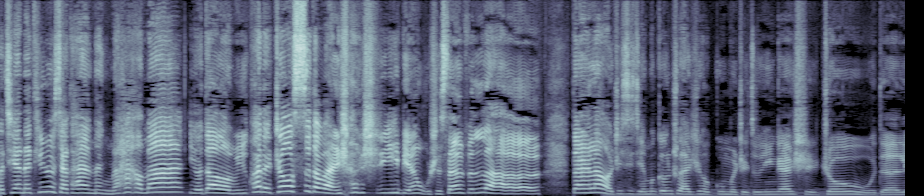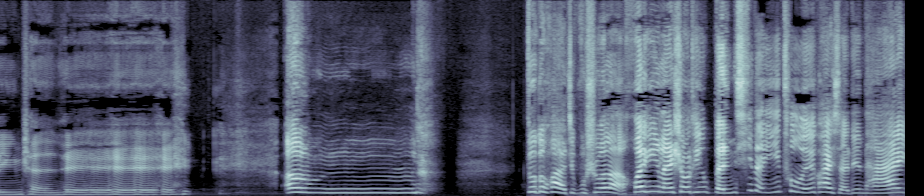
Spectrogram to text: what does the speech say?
我亲爱的听众小可爱们，你们还好吗？又到了我们愉快的周四的晚上十一点五十三分了。当然啦，我这期节目更出来之后，估摸着就应该是周五的凌晨。嘿嘿嘿嘿嘿。嗯，多的话就不说了，欢迎来收听本期的一兔为快小电台。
